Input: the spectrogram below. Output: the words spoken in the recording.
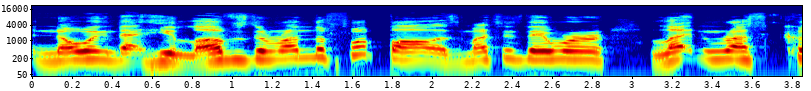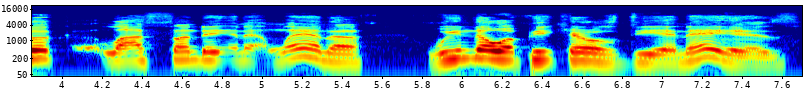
knowing that he loves to run the football as much as they were letting Russ cook last Sunday in Atlanta, we know what Pete Carroll's DNA is.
